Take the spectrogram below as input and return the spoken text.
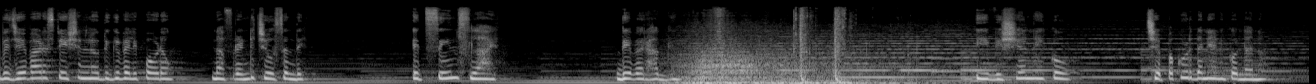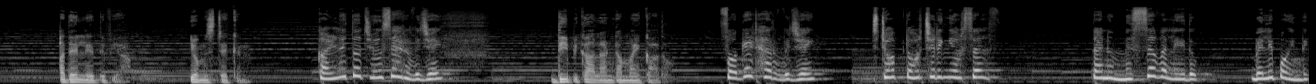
విజయవాడ స్టేషన్లో దిగి వెళ్ళిపోవడం నా ఫ్రెండ్ చూసింది. It seems like they were hugging ఈ విషయం నీకు చెప్పకూడదని అనుకున్నాను. అదేం లేదు దివ్య. యో మిస్టేకెన్ కళ్ళతో చూశారు విజయ్. దీపిక అలాంటి అమ్మాయి కాదు. Forget her Vijay. Stop torturing yourself తను మిస్ అవ్వలేదు. వెళ్ళిపోయింది.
